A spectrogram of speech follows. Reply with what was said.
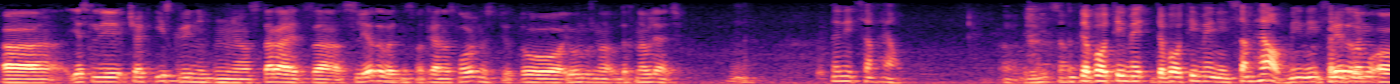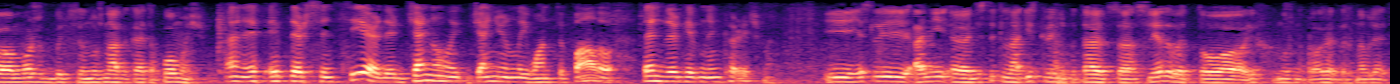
э, если человек искренне старается следовать, несмотря на сложности, то его нужно вдохновлять. They need some help. Э. Devotee may, devotee may need some help, may need some Преданному э, может быть нужна какая-то помощь. And if, if they're sincere, they genuinely, genuinely want to follow, then they're given encouragement. И если они э, действительно искренне пытаются следовать, то их нужно продолжать вдохновлять.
